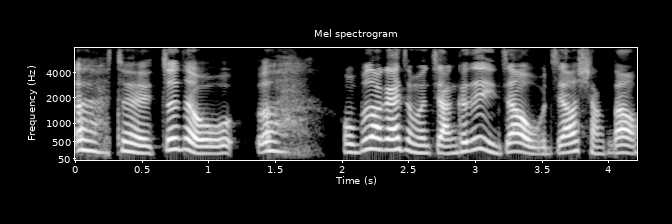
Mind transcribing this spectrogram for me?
呃，对，真的，我，呃。我不知道该怎么讲，可是你知道，我只要想到，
